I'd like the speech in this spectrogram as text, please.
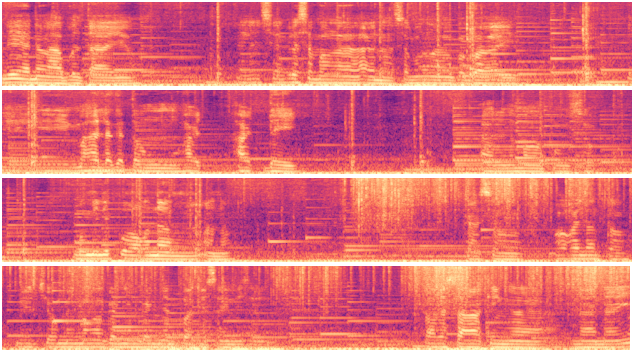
Hindi, ano, habol tayo. Eh, siyempre sa mga, ano, sa mga babae, eh, mahalaga tong heart, heart day para ng mga puso. Bumili po ako ng ano. Kaso okay lang to. Medyo may mga ganyan-ganyan pa design-design. Para sa aking ah, nanay,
